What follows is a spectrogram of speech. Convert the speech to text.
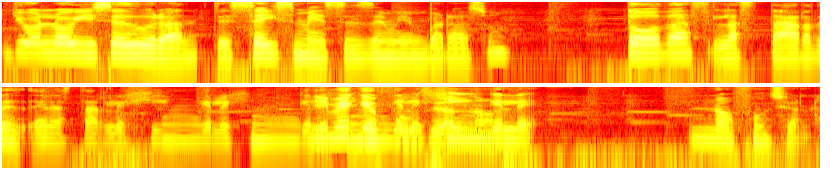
yo lo hice durante seis meses de mi embarazo. Todas las tardes era estarle jingle, jingle, Dime que jingle, funcionó. jingle. No funcionó.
